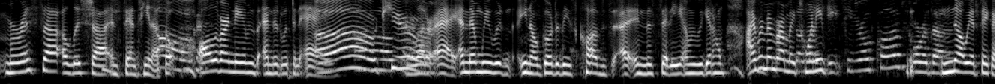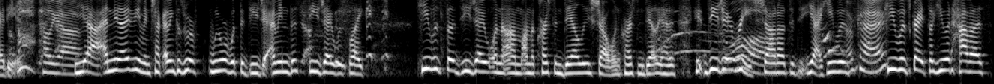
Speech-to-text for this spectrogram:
Marissa, Alicia, and Santina. So Oh, okay. all of our names ended with an A. Oh, cute. the letter A, and then we would, you know, go to these clubs uh, in the city, and we would get home. I remember on my the twenty. like, 18 year old clubs or the no, we had fake IDs. Hell yeah. Yeah, and I didn't even check. I mean, because we were we were with the DJ. I mean, this DJ was like. He was the DJ when um on the Carson Daly show when Carson Daly had a, he, DJ Cool. Reach. Shout out to D, yeah he was Okay. he was great. So he would have us.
